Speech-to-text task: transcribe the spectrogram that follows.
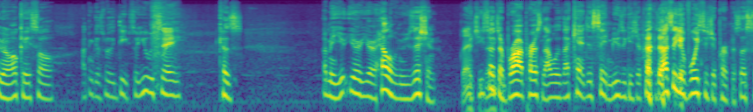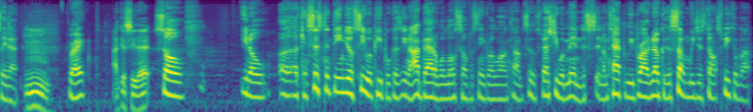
You know, okay, so I think that's really deep. So you would say, because, I mean, you- you're you're a hell of a musician, Thank but you, you're such a broad person. I was I can't just say music is your purpose. I say your voice is your purpose. Let's say that, Mm, right? I can see that. So, you know, a, a consistent theme you'll see with people because you know I battle with low self esteem for a long time too, especially with men. This, and I'm happy we brought it up because it's something we just don't speak about.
